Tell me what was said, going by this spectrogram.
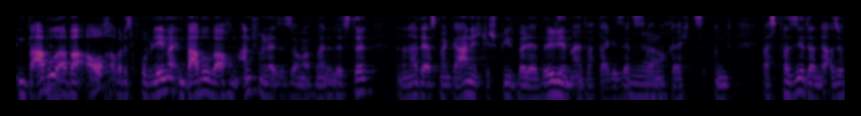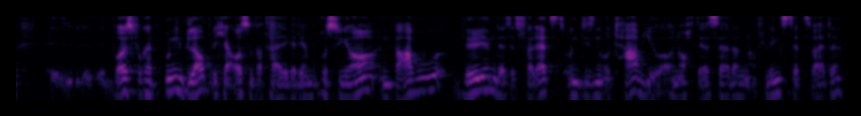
im Babu ja. aber auch, aber das Problem war, im Babu war auch am Anfang der Saison auf meiner Liste und dann hat er erstmal gar nicht gespielt, weil der William einfach da gesetzt ja. war, noch rechts. Und was passiert dann da? Also, äh, Wolfsburg hat unglaubliche Außenverteidiger. Die haben Roussillon, im Babu, William, der ist jetzt verletzt und diesen Otavio auch noch, der ist ja dann auf links der zweite.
